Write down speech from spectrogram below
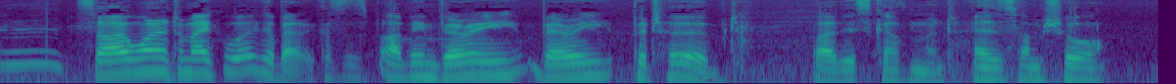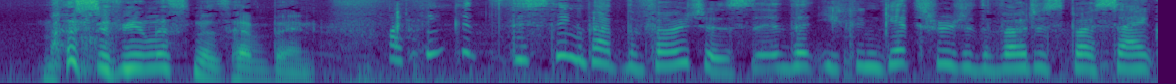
Mm. So I wanted to make a work about it because I've been very, very perturbed by this government, as I'm sure most of your listeners have been. I think it's this thing about the voters that you can get through to the voters by saying,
